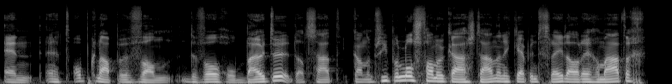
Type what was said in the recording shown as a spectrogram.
en het opknappen van de vogel buiten, dat staat, kan in principe los van elkaar staan. En ik heb in het verleden al regelmatig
